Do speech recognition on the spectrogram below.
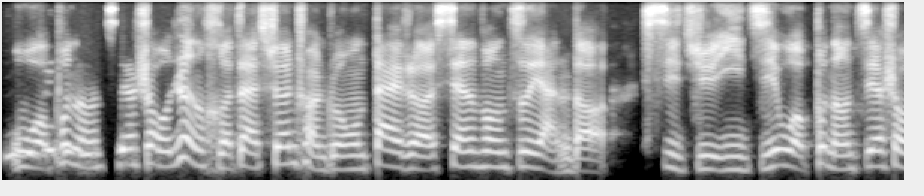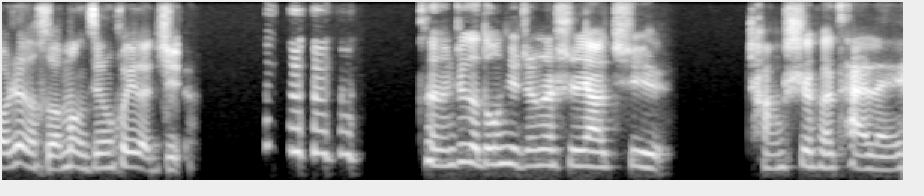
我不能接受任何在宣传中带着先锋字眼的。戏剧以及我不能接受任何孟京辉的剧，可能这个东西真的是要去尝试和踩雷。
